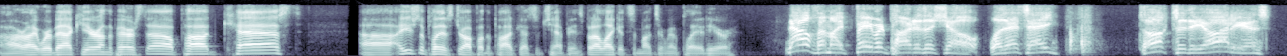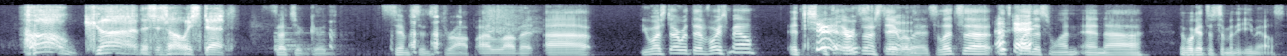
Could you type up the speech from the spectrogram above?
All right, we're back here on the Peristyle podcast. Uh, I usually play this drop on the podcast of champions, but I like it so much I'm going to play it here. Now for my favorite part of the show. What did I say? Talk to the audience. Oh God, this is always death. Such a good Simpsons drop. I love it. Uh, you want to start with the voicemail? It's, sure, it's Arizona State related. So let's uh, let's okay. play this one, and uh, then we'll get to some of the emails.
